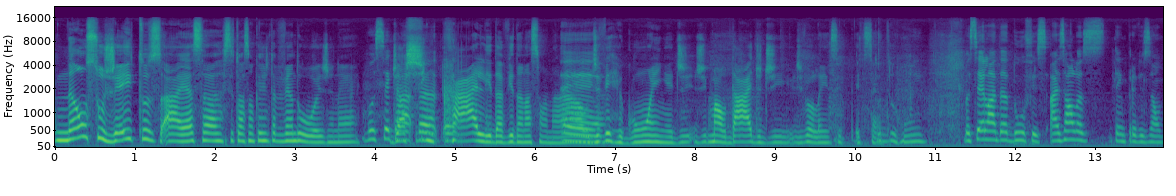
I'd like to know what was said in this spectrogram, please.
não sujeitos a essa situação que a gente está vivendo hoje, né? Você de da- da- achincalhe da vida nacional, É. de vergonha, de, de maldade, de, de violência, etc. Tudo ruim. Você lá da DUFES, as aulas têm previsão?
